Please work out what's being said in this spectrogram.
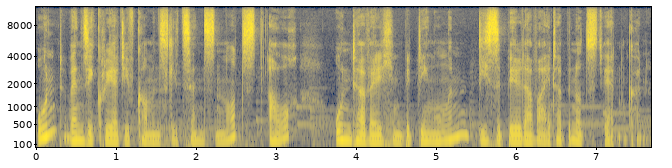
und, wenn sie Creative Commons Lizenzen nutzt, auch unter welchen Bedingungen diese Bilder weiter benutzt werden können.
